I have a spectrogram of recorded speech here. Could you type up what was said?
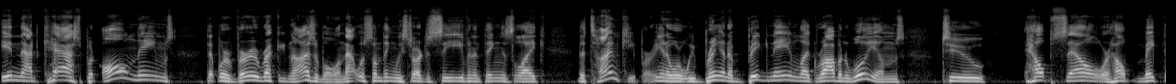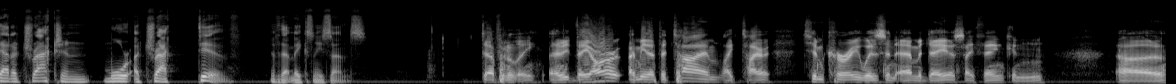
in that cast, but all names that were very recognizable. And that was something we started to see even in things like The Timekeeper, you know, where we bring in a big name like Robin Williams to help sell or help make that attraction more if that makes any sense. Definitely. I mean, they are. I mean, at the time, like Ty, Tim Curry was in Amadeus, I think, and uh,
